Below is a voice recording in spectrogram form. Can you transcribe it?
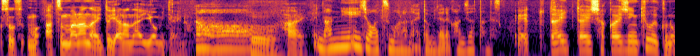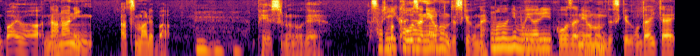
そうですもう集まらないとやらないよみたいな。ああ、うん。はい。え何人以上集まらないとみたいな感じだったんですか、えっと大体社会人教育の場合は7人集まればうんうんうん、ペイするので、まあ、それ以下だと。講座によるんですけどね。ものにもより、講座によるんですけども大体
